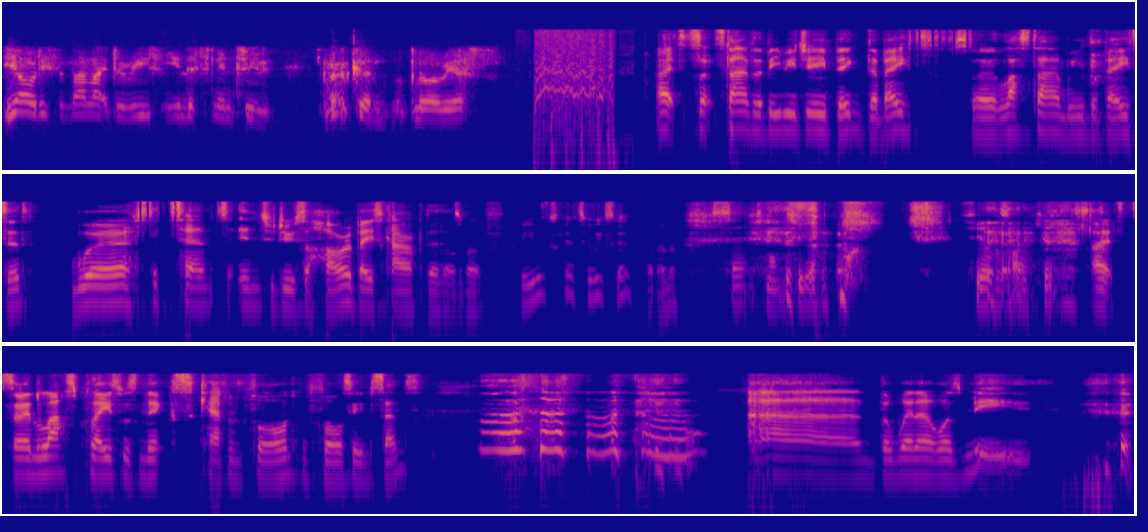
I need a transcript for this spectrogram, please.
Yo, this is Man Like the Reason you're listening to Broken Glorious. Alright, so it's time for the BBG big debate. So last time we debated worst attempt to introduce a horror based character. That was about three weeks ago, two weeks ago? I don't remember. Six months ago. Feels like it. Alright, so in last place was Nick's Kevin Thorn with 14%. and the winner was me. There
